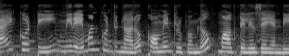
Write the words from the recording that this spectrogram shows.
లైక్ కొట్టి మీరేమనుకుంటున్నారో కామెంట్ రూపంలో మాకు తెలియజేయండి.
